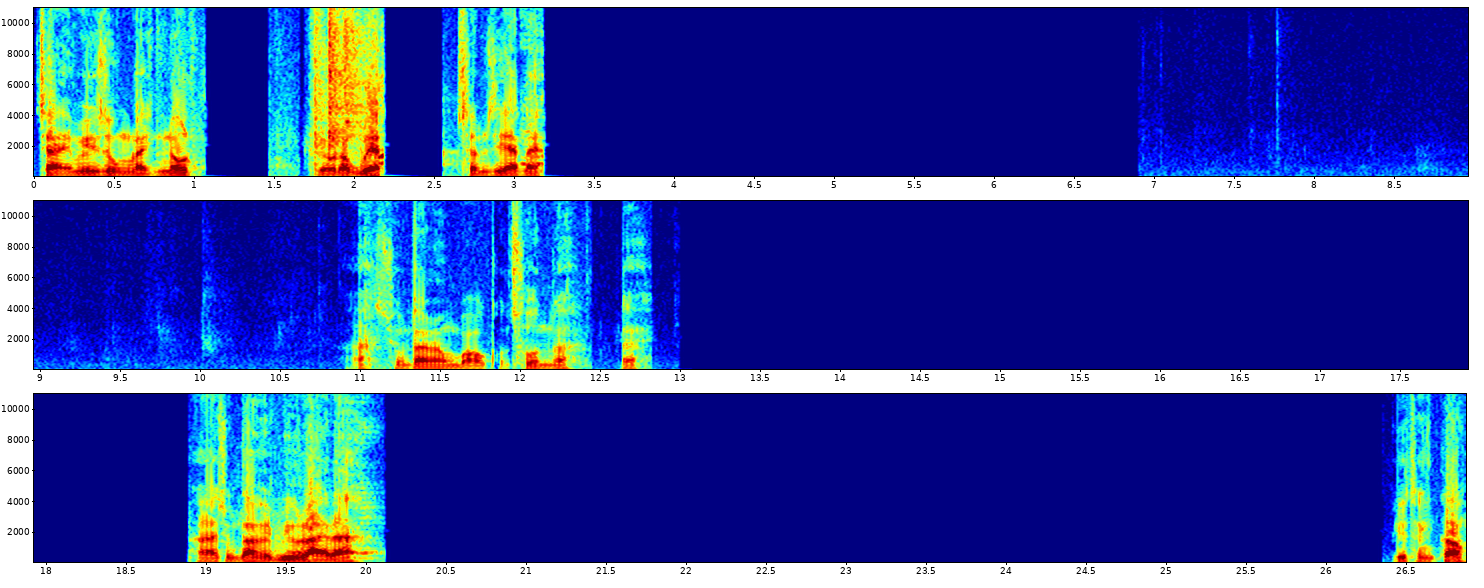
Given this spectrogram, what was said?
Chạy mới dùng lệnh nốt kiểu đặc biệt.cs này. À, chúng ta đang bỏ console ra. Đây. À, chúng ta phải build lại đã. Ghi thành công.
